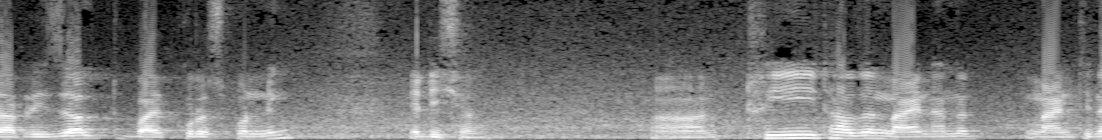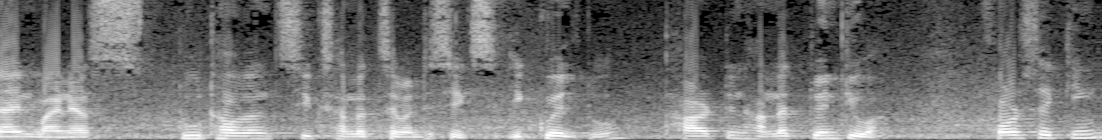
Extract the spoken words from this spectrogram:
the result by corresponding addition. Uh, 3999 minus 2676 equal to 1321 for checking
